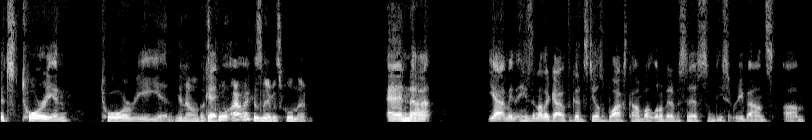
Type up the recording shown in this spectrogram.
It's Torian. Torian. You know, okay. cool. I like his name. It's a cool name. And uh, yeah, I mean, he's another guy with a good steals and blocks combo, a little bit of assists, some decent rebounds. Um,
